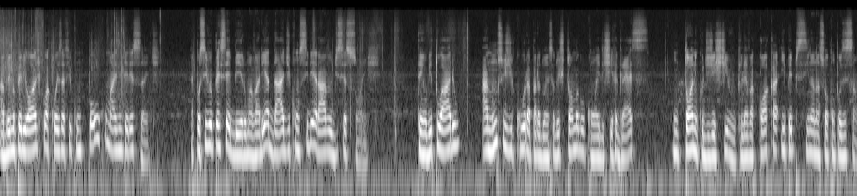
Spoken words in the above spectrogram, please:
Abrindo o periódico, a coisa fica um pouco mais interessante. É possível perceber uma variedade considerável de seções. Tem obituário, anúncios de cura para a doença do estômago com Elixir Grass, um tônico digestivo que leva coca e pepsina na sua composição.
